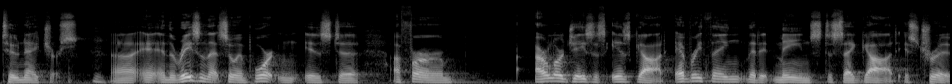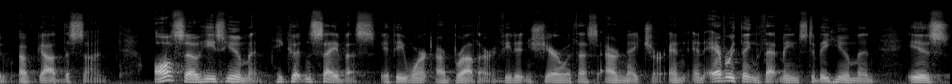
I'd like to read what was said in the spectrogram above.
two natures. Hmm. Uh, and, and the reason that's so important is to affirm our Lord Jesus is God. Everything that it means to say God is true of God the Son. Also, he's human. He couldn't save us if he weren't our brother, if he didn't share with us our nature. And, and everything that that means to be human is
